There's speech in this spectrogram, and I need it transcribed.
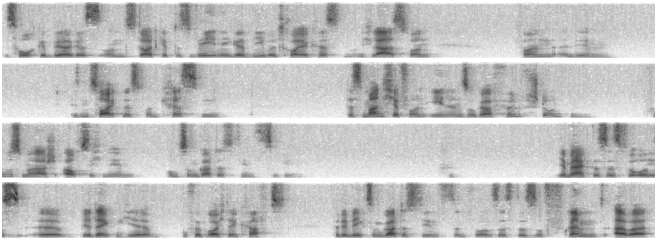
des Hochgebirges und dort gibt es wenige bibeltreue Christen. Und ich las von, von dem, diesem Zeugnis von Christen, dass manche von ihnen sogar fünf Stunden Fußmarsch auf sich nehmen, um zum Gottesdienst zu gehen. Ihr merkt, das ist für uns, äh, wir denken hier, wofür brauche ich denn Kraft für den Weg zum Gottesdienst? Und für uns ist das so fremd, aber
